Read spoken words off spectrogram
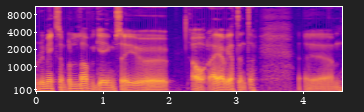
Remixen på Love Games är ju, ja, jag vet inte. Ehm,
